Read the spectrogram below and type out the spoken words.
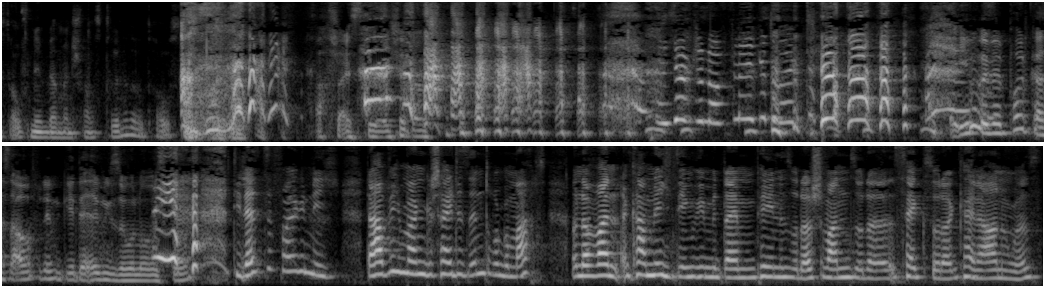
Podcast aufnehmen, wäre mein Schwanz drin oder draußen? Ach, scheiße, ich hätte Ich habe schon auf Play gedrückt. Immer wenn wir einen Podcast aufnehmen, geht der irgendwie so los. Gell? Die letzte Folge nicht. Da habe ich mal ein gescheites Intro gemacht und da war, kam nichts irgendwie mit deinem Penis oder Schwanz oder Sex oder keine Ahnung was.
